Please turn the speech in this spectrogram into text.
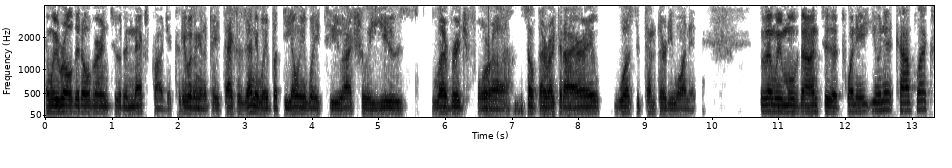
and we rolled it over into the next project because he wasn't going to pay taxes anyway. But the only way to actually use leverage for a self-directed IRA was to 1031 it. So then we moved on to the 28 unit complex.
